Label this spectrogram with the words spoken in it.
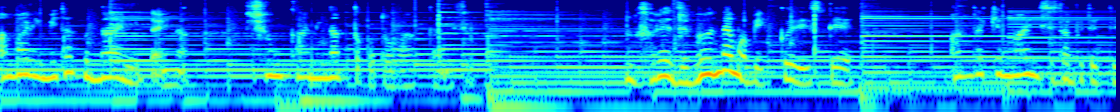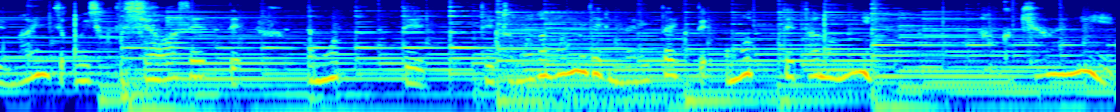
あまり見たくないみたいな瞬間になったことがあったんですよ。でもそれ自分でもびっくりしてあんだけ毎日食べてて毎日美味しくて幸せってっててトマトまみれになりたいって思ってたのになんか急に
